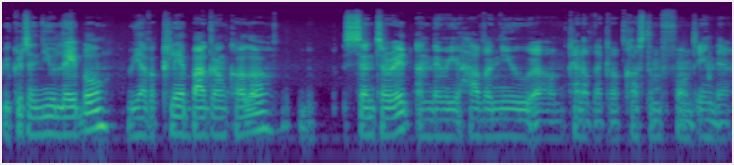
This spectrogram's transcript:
we create a new label. We have a clear background color center it and then we have a new um, kind of like a custom font in there.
